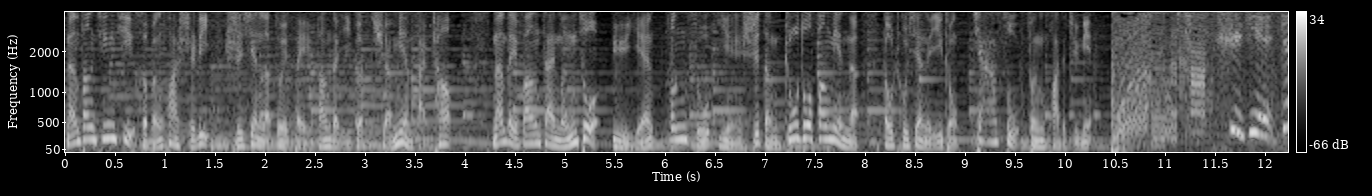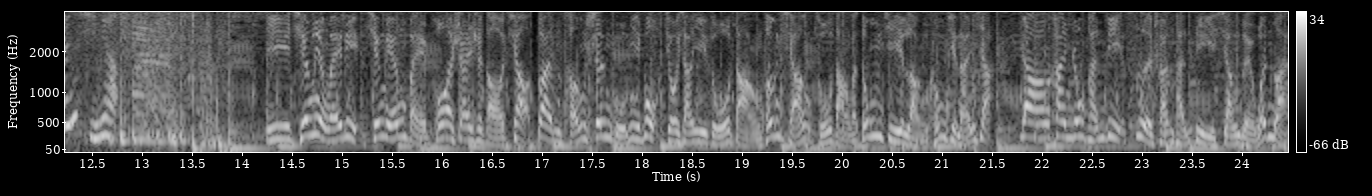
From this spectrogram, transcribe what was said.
南方经济和文化实力实现了对北方的一个全面反超，南北方在农作、语言、风俗、饮食等诸多方面呢，都出现了一种加速分化的局面。世界真奇妙。以秦岭为例，秦岭北坡山势陡峭，断层深谷密布，就像一堵挡风墙，阻挡了冬季冷空气南下，让汉中盆地、四川盆地相对温暖。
